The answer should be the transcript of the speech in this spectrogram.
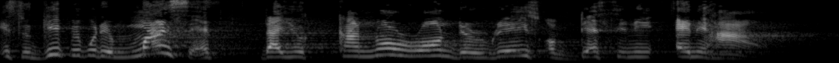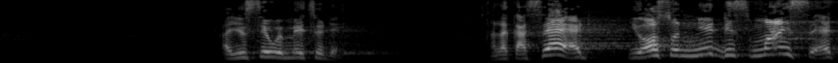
is to give people the mindset that you cannot run the race of destiny anyhow. Are you still with me today? And like I said, you also need this mindset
